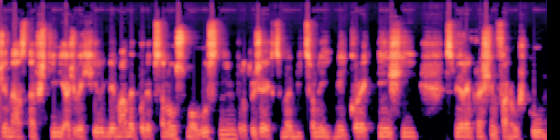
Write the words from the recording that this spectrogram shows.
že nás navštíví až ve chvíli, kdy máme podepsanou smlouvu s ním, protože chceme být co nej, nejkorektnější směrem k našim fanouškům.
